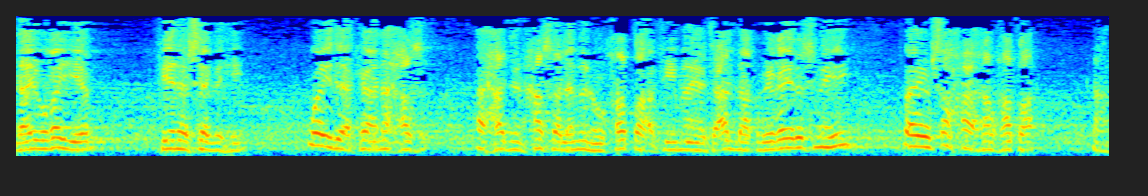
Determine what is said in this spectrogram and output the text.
لا يغير في نسبه. وإذا كان حصل أحد حصل منه خطأ فيما يتعلق بغير اسمه فيصحح الخطأ. نعم.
